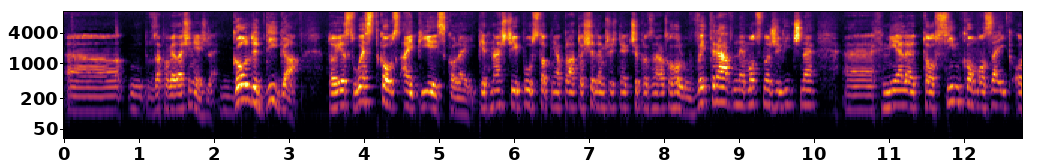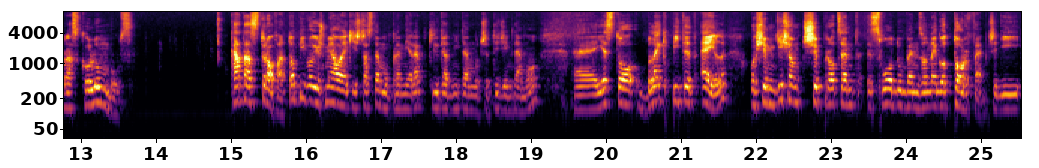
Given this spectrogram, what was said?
E, zapowiada się nieźle. Gold Digga to jest West Coast IPA z kolei. 15,5 stopnia plato, 7,3% alkoholu. Wytrawne, mocno żywiczne e, chmiele to Simcoe, Mosaic oraz Columbus. Katastrofa. To piwo już miało jakiś czas temu premierę, kilka dni temu czy tydzień temu. E, Jest to Black Pitted Ale, 83% słodu wędzonego torfem, czyli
